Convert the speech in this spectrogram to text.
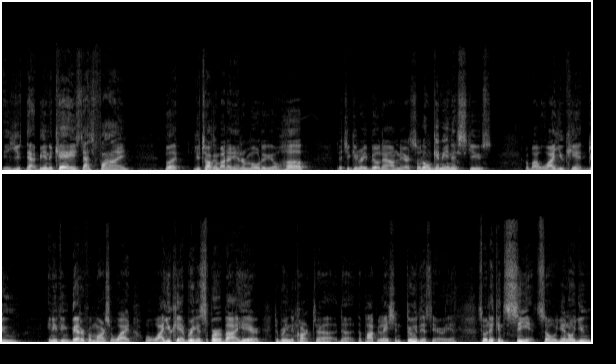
you, that being the case, that's fine. But you're talking about an intermodal hub that you get ready to build down there. So don't give me an excuse about why you can't do anything better for Marshall White or why you can't bring a spur by here to bring the current uh, the, the population through this area so they can see it. So you know you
